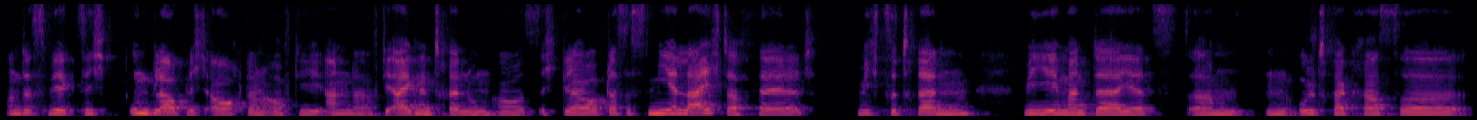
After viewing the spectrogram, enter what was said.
Und das wirkt sich unglaublich auch dann auf die andere, auf die eigenen Trennungen aus. Ich glaube, dass es mir leichter fällt, mich zu trennen, wie jemand, der jetzt ähm, eine ultra krasse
